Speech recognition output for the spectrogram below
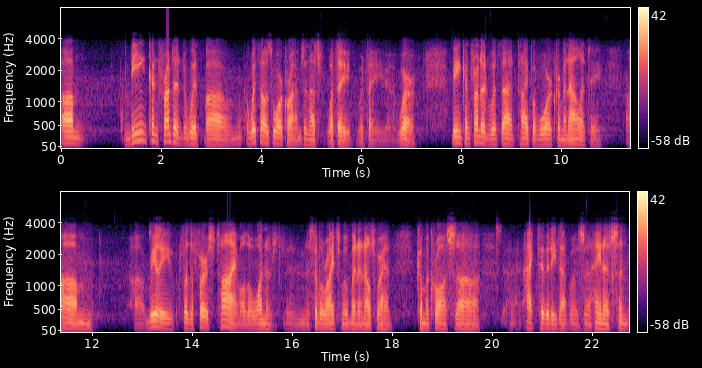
Um, being confronted with uh, with those war crimes, and that's what they what they uh, were, being confronted with that type of war criminality, um, uh, really for the first time, although one in the civil rights movement and elsewhere had come across uh, activity that was uh, heinous and,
